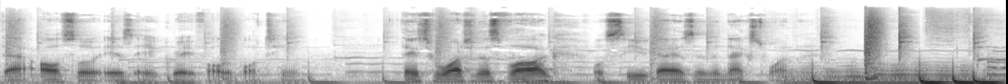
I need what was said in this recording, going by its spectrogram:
that also is a great volleyball team. Thanks for watching this vlog. We'll see you guys in the next one.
